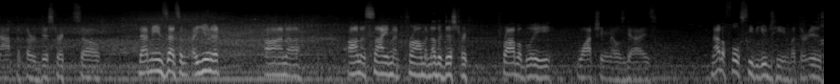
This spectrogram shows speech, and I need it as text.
not the third district. So that means that's a, a unit on uh, on assignment from another district, probably watching those guys. Not a full CDU team, but there is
